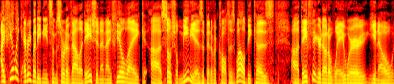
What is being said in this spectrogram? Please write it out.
I feel like everybody needs some sort of validation, and I feel like uh, social media is a bit of a cult as well because uh, they figured out a way where you know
